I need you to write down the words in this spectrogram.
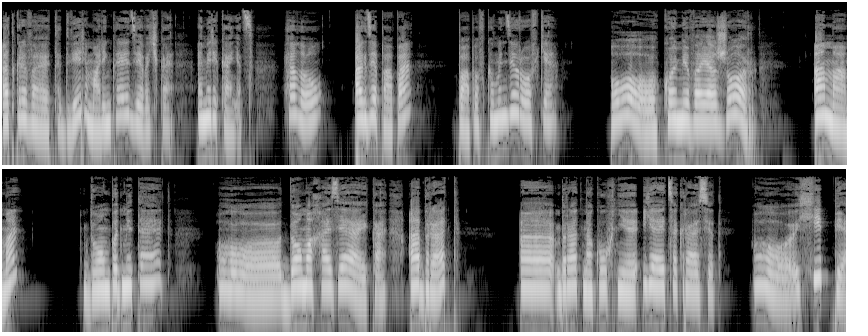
Открывает дверь маленькая девочка, американец. «Hello, а где папа?» «Папа в командировке». «О, коми-вояжер! А мама?» «Дом подметает». «О, дома хозяйка. А брат?» «А брат на кухне яйца красит». «О, хиппи!»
